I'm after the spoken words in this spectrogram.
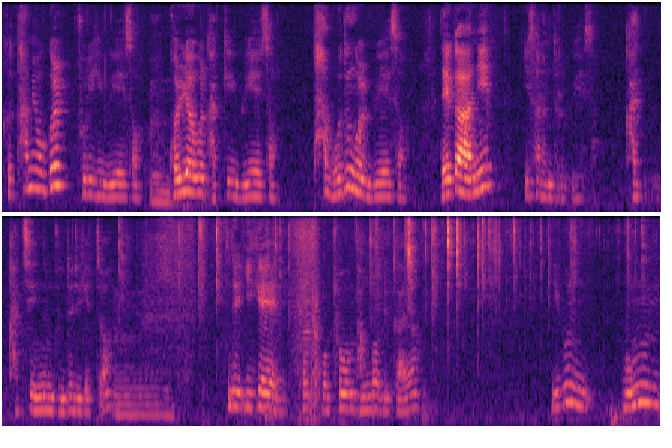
그 탐욕을 부리기 위해서 음. 권력을 갖기 위해서 다 모든 걸 위해서 내가 아닌 이 사람들을 위해서 가, 같이 있는 분들이겠죠. 음. 근데 이게 결코 좋은 방법일까요? 이분 몸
